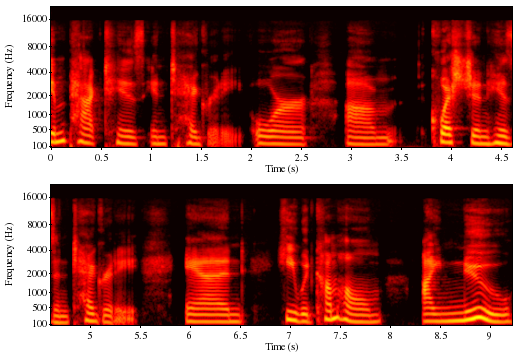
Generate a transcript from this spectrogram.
impact his integrity or um, question his integrity. And he would come home. I knew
